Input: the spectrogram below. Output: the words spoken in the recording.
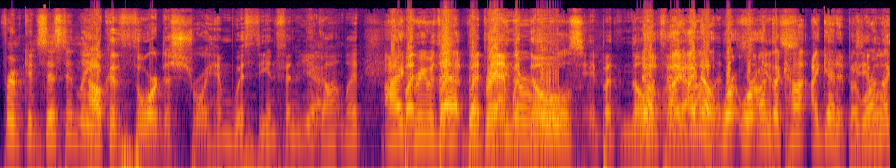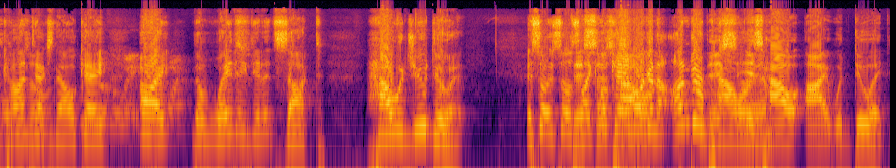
for him consistently. How could Thor destroy him with the Infinity Yeah. Gauntlet? I But- agree with but- that. They're But breaking with their no, rules. Eh, but no, no, Infinity I, I know we're, we're he under con- I get it, but we're in the to hold his context now. Okay, He's overweight, all that's right. why. The way they did it sucked. How would you do it? And so, so it's This like is okay, how- we're gonna underpower This is him. how I would do it.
